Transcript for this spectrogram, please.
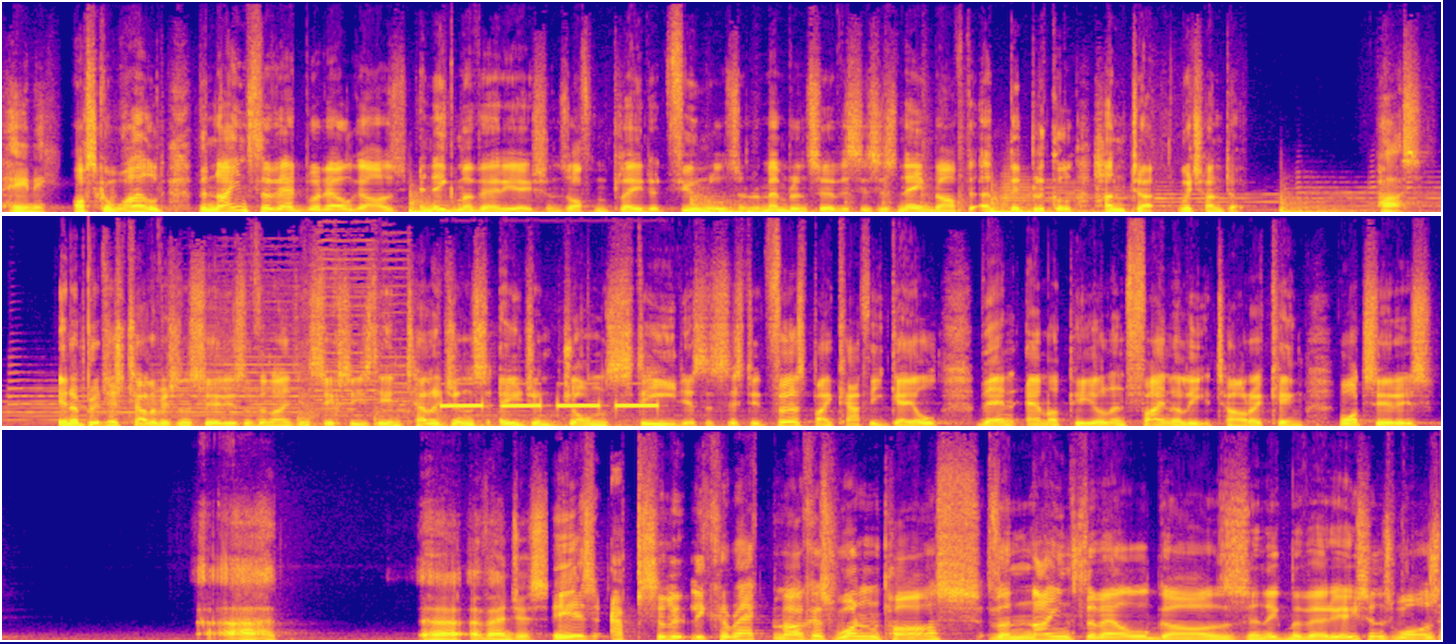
Heaney. Oscar Wilde. The ninth of Edward Elgar's Enigma variations, often played at funerals and remembrance services, is named after a biblical hunter. Which hunter? Pass. In a British television series of the 1960s, the intelligence agent John Steed is assisted first by Cathy Gale, then Emma Peel, and finally Tara King. What series? Uh, Avengers. is absolutely correct. Marcus, one pass. The ninth of Elgar's Enigma variations was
